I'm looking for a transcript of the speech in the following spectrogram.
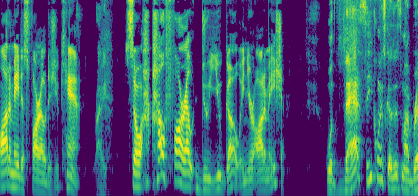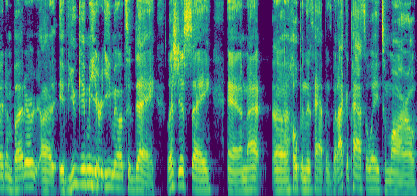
automate as far out as you can. Right. So, h- how far out do you go in your automation? Well, that sequence, because it's my bread and butter. Uh, if you give me your email today, let's just say, and I'm not uh, hoping this happens, but I could pass away tomorrow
